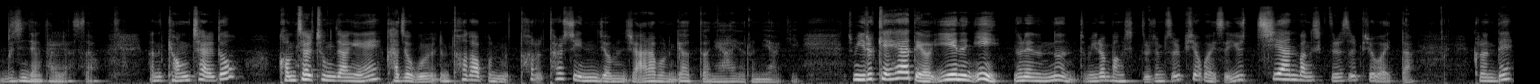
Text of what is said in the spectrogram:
무진장 달렸어요. 경찰도 검찰총장의 가족을 좀 털어보는, 털수 있는지 없는지 알아보는 게 어떠냐, 이런 이야기. 좀 이렇게 해야 돼요. 이에는 이, 눈에는 눈, 좀 이런 방식들을 좀 쓸 필요가 있어요. 유치한 방식들을 쓸 필요가 있다. 그런데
